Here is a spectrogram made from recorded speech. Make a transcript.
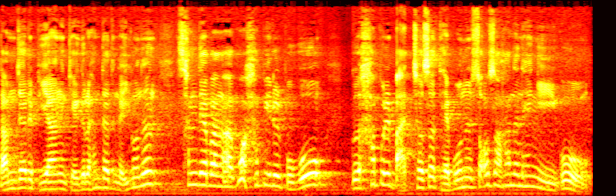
남자를 비하하는 개그를 한다든가 이거는 상대방하고 합의를 보고 그 합을 맞춰서 대본을 써서 하는 행위이고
